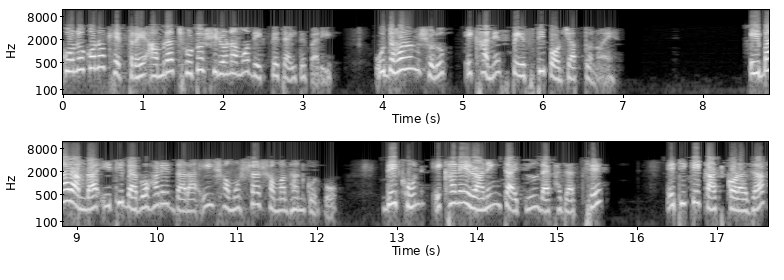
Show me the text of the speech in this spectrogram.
কোনো কোনো ক্ষেত্রে আমরা ছোট শিরোনামও দেখতে চাইতে পারি। উদাহরণস্বরূপ, এখানে স্পেসটি পর্যাপ্ত নয়। এবার আমরা এটি ব্যবহারের দ্বারা এই সমস্যার সমাধান করব। দেখুন, এখানে রানিং টাইটেল দেখা যাচ্ছে। এটিকে কাট করা যাক।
